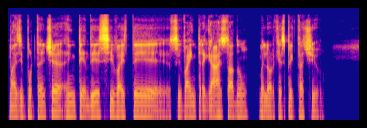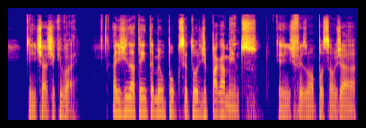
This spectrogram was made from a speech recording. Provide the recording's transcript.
Mais importante é entender se vai ter, se vai entregar resultado melhor que a expectativa. A gente acha que vai. A gente ainda tem também um pouco o setor de pagamentos, que a gente fez uma posição já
